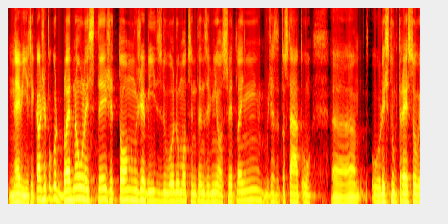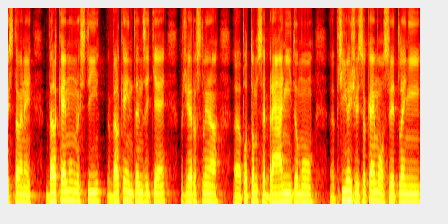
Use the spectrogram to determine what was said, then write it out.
neví. Říkal, že pokud blednou listy, že to může být z důvodu moc intenzivního osvětlení, může se to stát u, u listů, které jsou vystaveny velkému množství, velké intenzitě, protože rostlina potom se brání tomu příliš vysokému osvětlení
